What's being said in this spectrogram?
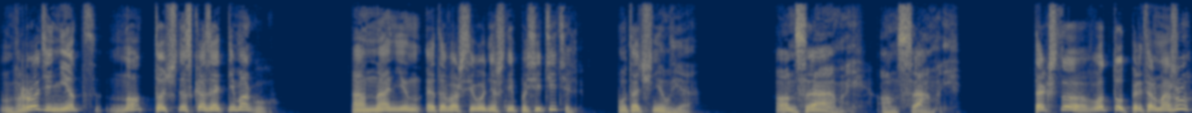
«Вроде нет, но точно сказать не могу». «Ананин — это ваш сегодняшний посетитель?» — уточнил я. «Он самый, он самый», «Так что, вот тут приторможу?»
